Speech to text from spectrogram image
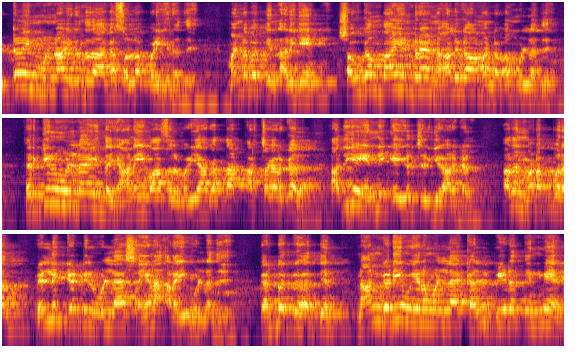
விட்டலின் முன்னால் இருந்ததாக சொல்லப்படுகிறது. மண்டபத்தின் அருகே சௌகம்பா என்ற நாலுகால் மண்டபம் உள்ளது. தெற்கில் உள்ள இந்த யானை வாசல் வழியாகத்தான் அர்ச்சகர்கள் அதிக எண்ணிக்கையில் செல்கிறார்கள். அதன் வடப்புறம் வெள்ளிக்கட்டில் உள்ள சயன அறை உள்ளது. கர்ப்பகிரகத்தில் நான்கடி உயரமுள்ள கல் பீடத்தின் மேல்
